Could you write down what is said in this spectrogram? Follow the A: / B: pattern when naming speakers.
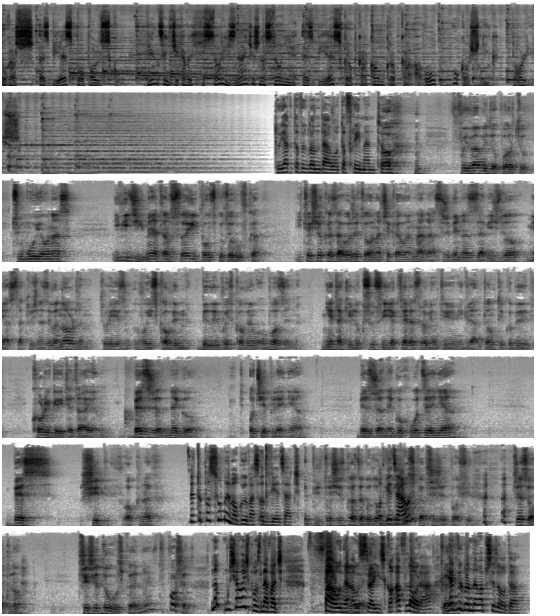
A: Słuchasz SBS po polsku. Więcej ciekawych historii znajdziesz na stronie sbs.com.au ukośnik polisz.
B: Tu jak to wyglądało, to Fremantle?
C: Och, wpływamy do portu, cumują nas i widzimy, a tam stoi wąskotorówka. I to się okazało, że to ona czekała na nas, żeby nas zawieźć do miasta, które się nazywa Nordham, które jest wojskowym, byłym wojskowym obozem. Nie takie luksusy, jak teraz robią tym emigrantom, tylko były corrugated iron, bez żadnego ocieplenia, bez żadnego chłodzenia, bez szyb w oknach.
B: No to posumy mogły was odwiedzać.
C: To się zgadza, bo do mnie
B: Odwiedzały?
C: do łóżka przyszedł posól. Przez okno. Przyszedł do łóżka, no i poszedł.
B: No, musiałeś poznawać faunę
C: No
B: australijską, a flora.
C: Ka-
B: Jak wyglądała przyroda?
